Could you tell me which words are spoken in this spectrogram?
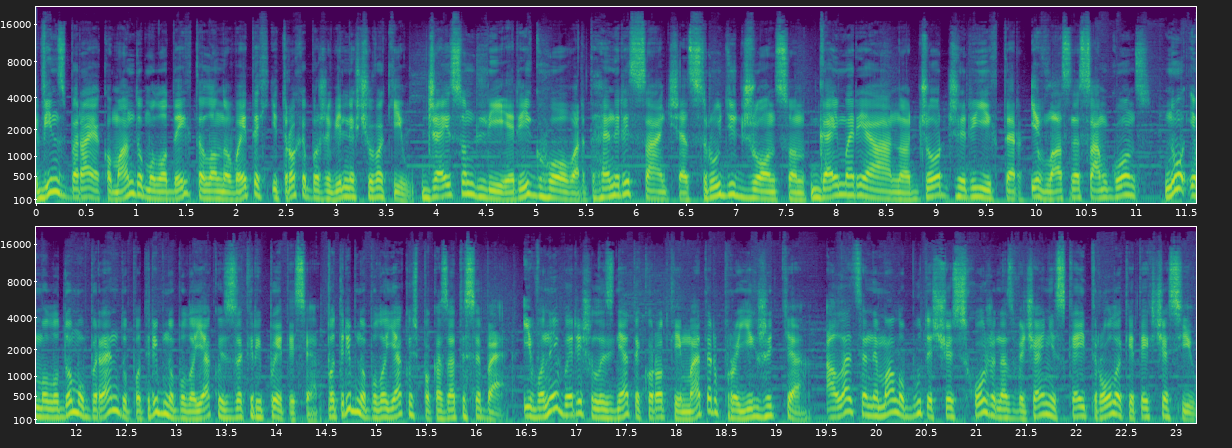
Він збирає команду молодих, талановитих і трохи божевільних чуваків: Джейсон Лі, Рік Говард, Генрі Санчес, Руді Джонсон, Гай Маріано, Джордж Ріхтер і власне сам Гонс. Ну і молодому бренду потрібно було якось закріпитися, потрібно було якось показати себе. І вони вирішили зняти короткий метр про їх життя. Але це не мало бути щось схоже на звичайні скейт-ролики тих часів.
